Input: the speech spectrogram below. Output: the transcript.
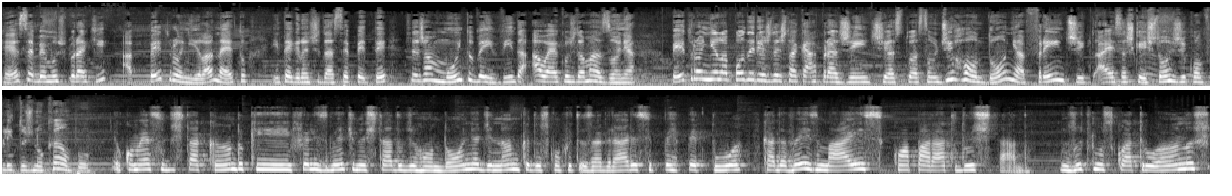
recebemos por aqui a Petronila Neto, integrante da CPT. Seja muito bem-vinda ao Ecos da Amazônia. Petronila, poderias destacar para a gente a situação de Rondônia frente a essas questões de conflitos no campo? Eu começo destacando que, infelizmente, no estado de Rondônia, a dinâmica dos conflitos agrários se perpetua cada vez mais com o aparato do Estado. Nos últimos quatro anos,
